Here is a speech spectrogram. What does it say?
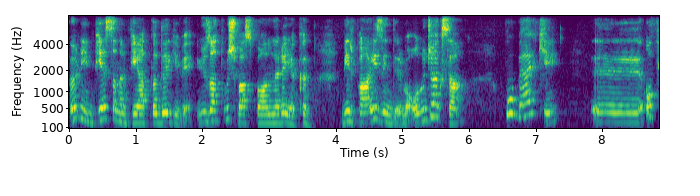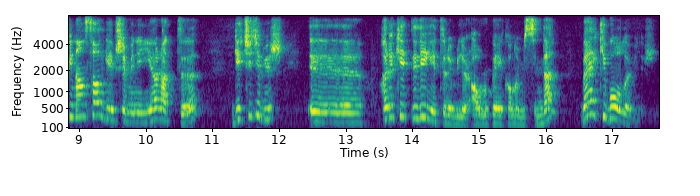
örneğin piyasanın fiyatladığı gibi 160 bas puanlara yakın bir faiz indirimi olacaksa bu belki e, o finansal gevşemenin yarattığı geçici bir e, hareketliliği getirebilir Avrupa ekonomisinden. Belki bu olabilir.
